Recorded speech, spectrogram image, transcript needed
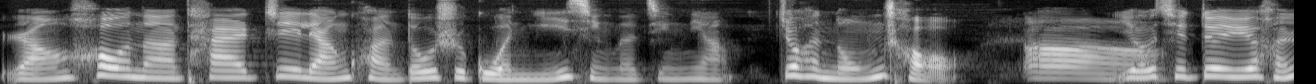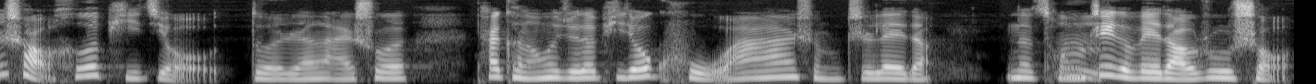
然后呢，它这两款都是果泥型的精酿，就很浓稠。啊，尤其对于很少喝啤酒的人来说，他可能会觉得啤酒苦啊什么之类的。那从嗯这个味道入手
